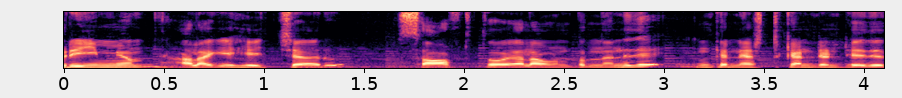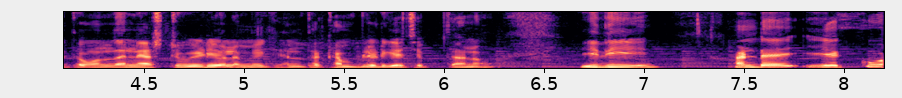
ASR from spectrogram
ప్రీమియం అలాగే హెచ్ఆర్ సాఫ్ట్తో ఎలా ఉంటుందనేది ఇంకా నెక్స్ట్ కంటెంట్ ఏదైతే ఉందో నెక్స్ట్ వీడియోలో మీకు ఎంత కంప్లీట్గా చెప్తాను. ఇది అంటే ఎక్కువ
